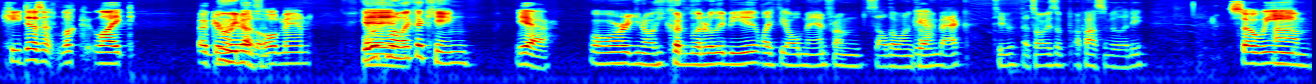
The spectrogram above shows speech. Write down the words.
he doesn't look like a No, Gerudo, the old man. He looks more like a king, Yeah, or you know, he could literally be like the old man from Zelda One Yeah. coming back too. That's always a, a possibility. so we Um,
